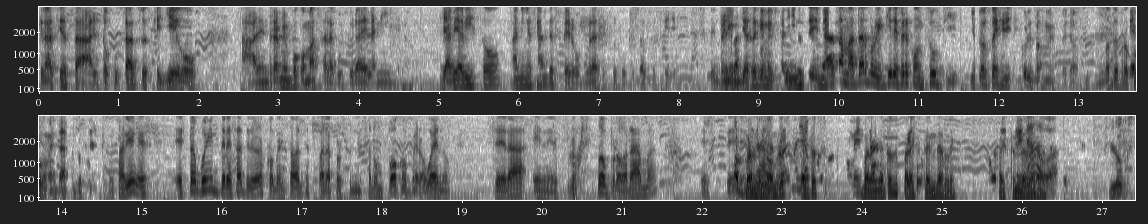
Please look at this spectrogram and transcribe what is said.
gracias al tokusatsu es que llego a adentrarme un poco más a la cultura del anime, ¿no? Ya había visto animes antes, pero gracias al tokusatsu es que llego. Oye, ya sé que me explayé, me vas a matar porque quieres ver con Suki. Yo lo sé, discúlpame, pero No te preocupes. comentar. no te preocupes. Está bien, es, está muy interesante, lo hubieras comentado antes para profundizar un poco, pero bueno, será en el próximo programa. Este, Bueno, nada, ya entonces, programa ya entonces, comentar. bueno, entonces para extenderle, para extenderle más. ¿ah? Lux,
